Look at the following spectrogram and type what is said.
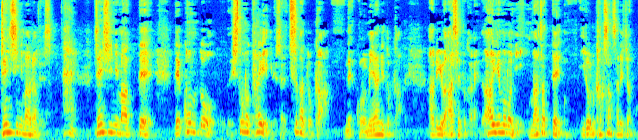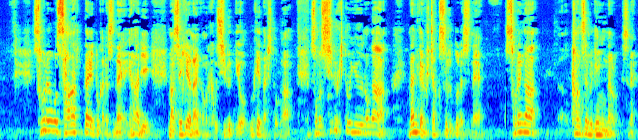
全身に回るわけです。はい。全身に回って、で、今度、人の体液ですね、唾とか、ね、この目やにとか、あるいは汗とかね、ああいうものに混ざって、いろいろ拡散されちゃう。それを触ったりとかですね、やはり、まあ、咳やなんかのこうしぶきを受けた人が、そのしぶきというのが何かに付着するとですね、それが感染の原因になるんですね。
